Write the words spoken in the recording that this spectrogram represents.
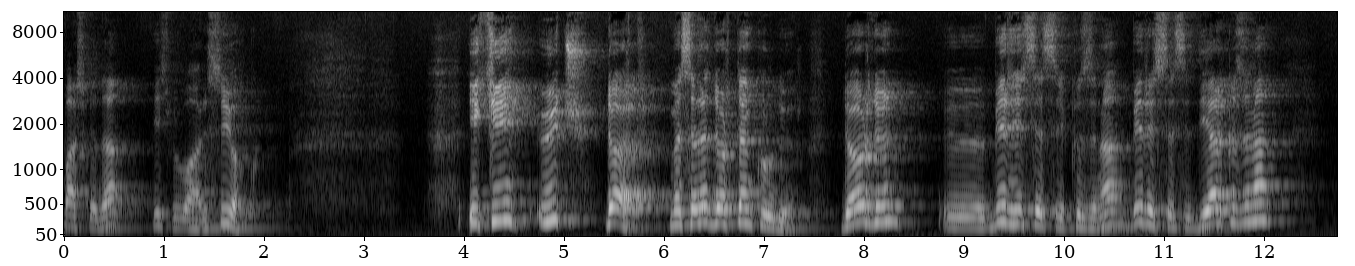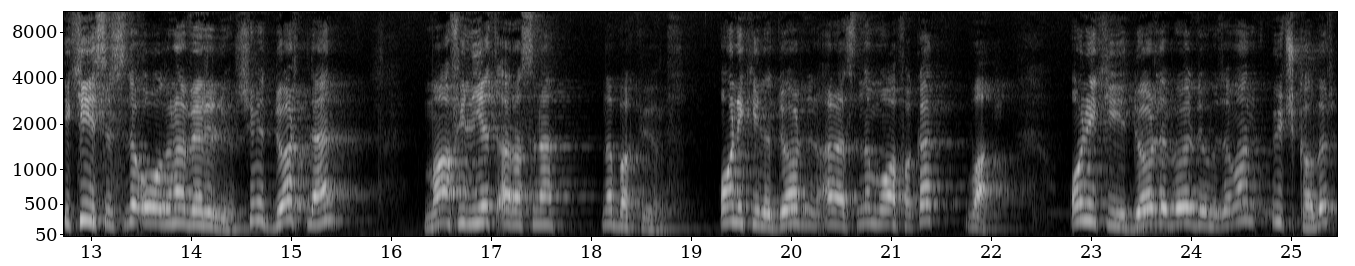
Başka da hiçbir varisi yok. 2, 3, 4. Mesele 4'ten kuruluyor. 4'ün e, bir hissesi kızına, bir hissesi diğer kızına, iki hissesi de oğluna veriliyor. Şimdi 4 ile mafiliyet arasına bakıyoruz. 12 ile 4'ün arasında muvaffakat var. 12'yi 4'e böldüğümüz zaman 3 kalır.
